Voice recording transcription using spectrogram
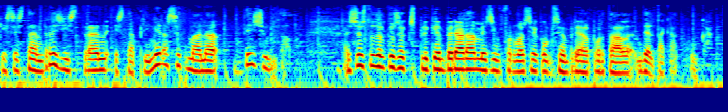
que s'estan registrant esta primera setmana de juliol. Això és tot el que us expliquem per ara. Més informació, com sempre, al portal deltacat.cat.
